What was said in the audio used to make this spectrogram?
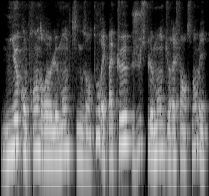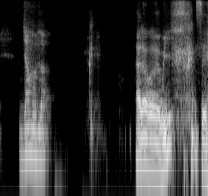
mieux comprendre le monde qui nous entoure et pas que juste le monde du référencement, mais bien au-delà? Alors euh, oui, c'est.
